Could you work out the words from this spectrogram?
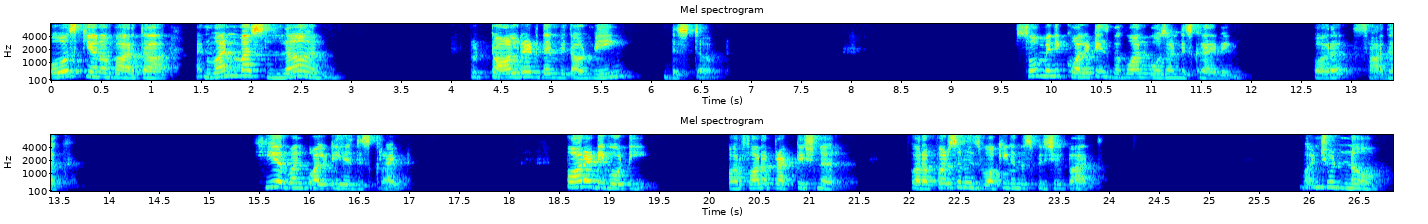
O Bharata, and one must learn to tolerate them without being disturbed. So many qualities Bhagwan goes on describing for a sadhak. Here, one quality is described. For a devotee or for a practitioner, for a person who is walking in the spiritual path, one should know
